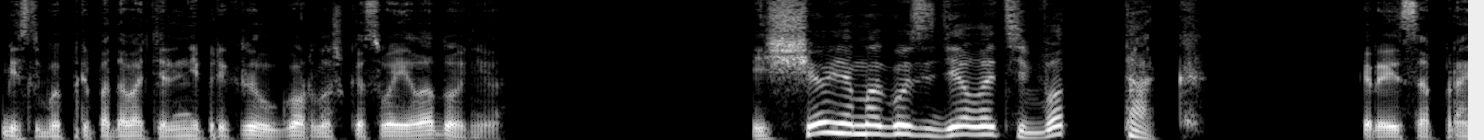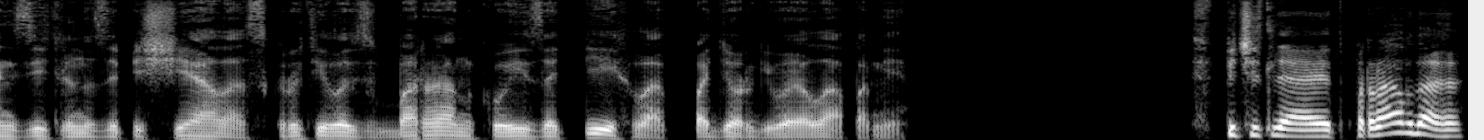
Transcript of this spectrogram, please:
если бы преподаватель не прикрыл горлышко своей ладонью. «Еще я могу сделать вот так». Крыса пронзительно запищала, скрутилась в баранку и затихла, подергивая лапами. «Впечатляет, правда?»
